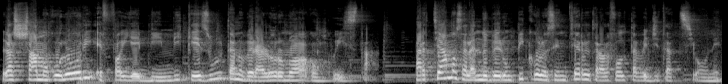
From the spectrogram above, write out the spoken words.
Lasciamo colori e foglie ai bimbi che esultano per la loro nuova conquista. Partiamo salendo per un piccolo sentiero tra la folta vegetazione.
